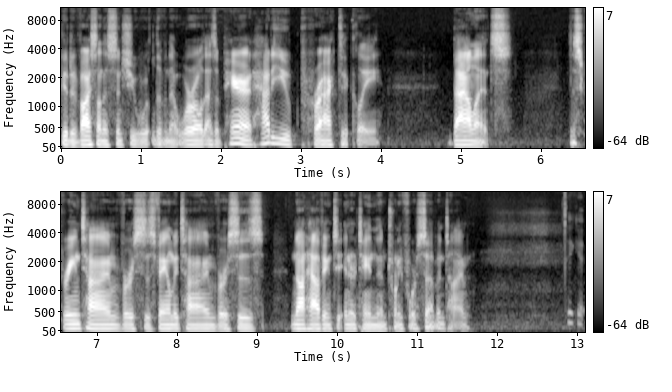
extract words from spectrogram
good advice on this since you live in that world. As a parent, how do you practically balance the screen time versus family time versus not having to entertain them 24/7 time? Take it.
